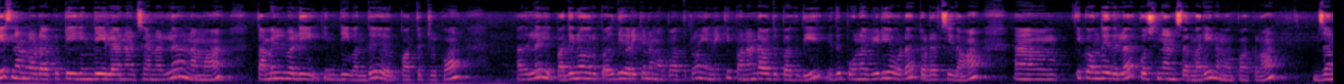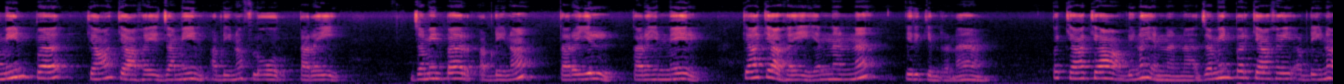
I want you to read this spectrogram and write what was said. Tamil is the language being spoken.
குட்டீஸ் நம்மளோட குட்டி ஹிந்தி லேர்னர் சேனல்ல நம்ம தமிழ் வழி ஹிந்தி வந்து பார்த்துட்டு இருக்கோம் அதுல பதினோரு பகுதி வரைக்கும் நம்ம பார்த்துட்டோம். இன்னைக்கு பன்னெண்டாவது பகுதி. இது போன வீடியோவோட தொடர்ச்சி தான். இப்போ வந்து இதுல கொஸ்டின் ஆன்சர் மாதிரி நம்ம பார்க்கலாம். ஜமீன் பர் கியா கியா ஹை ஜமீன் அப்படின்னா ஃப்ளோர் தரை. ஜமீன் பர் அப்படின்னா தரையில் தரையின் மேல். கியா கியா ஹை என்னென்ன இருக்கின்றன? இப்போ கியா கியா அப்படின்னா என்னென்ன? ஜமீன் பர் கியாகை அப்படின்னா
